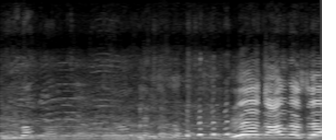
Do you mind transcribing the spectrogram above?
कितीला? ए काल कशा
